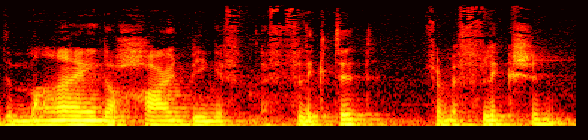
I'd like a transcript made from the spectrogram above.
the mind or heart being aff- afflicted, from affliction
